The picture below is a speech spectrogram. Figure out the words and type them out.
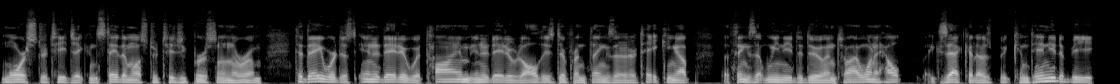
more strategic and stay the most strategic person in the room. Today, we're just inundated with time, inundated with all these different things that are taking up the things that we need to do. And so I want to help executives but continue to be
